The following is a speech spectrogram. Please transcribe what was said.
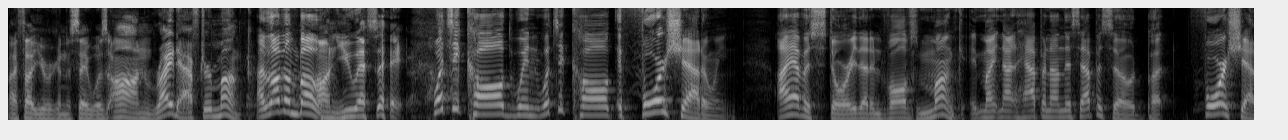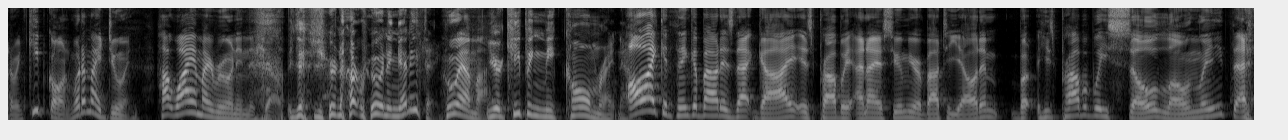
I thought you were going to say was on right after Monk I love them both. on USA. What's it called when? What's it called? Uh, Foreshadowing. I have a story that involves Monk. It might not happen on this episode, but foreshadowing. Keep going. What am I doing? How? Why am I ruining the show? You're not ruining anything. Who am I? You're keeping me calm right now. All I can think about is that guy is probably, and I assume you're about to yell at him, but he's probably so lonely that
